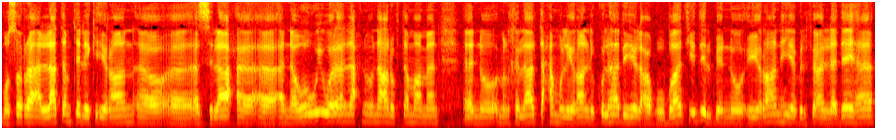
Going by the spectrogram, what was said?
مصرة أن لا تمتلك إيران السلاح النووي ونحن نعرف تماما أنه من خلال تحمل إيران لكل هذه العقوبات يدل بأنه إيران هي بالفعل لديها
